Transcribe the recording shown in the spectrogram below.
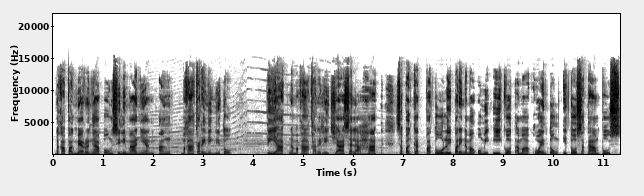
na kapag meron nga pong silimanyan ang makakarinig nito, tiyak na makakarelate siya sa lahat sapagkat patuloy pa rin namang umiikot ang mga kwentong ito sa campus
